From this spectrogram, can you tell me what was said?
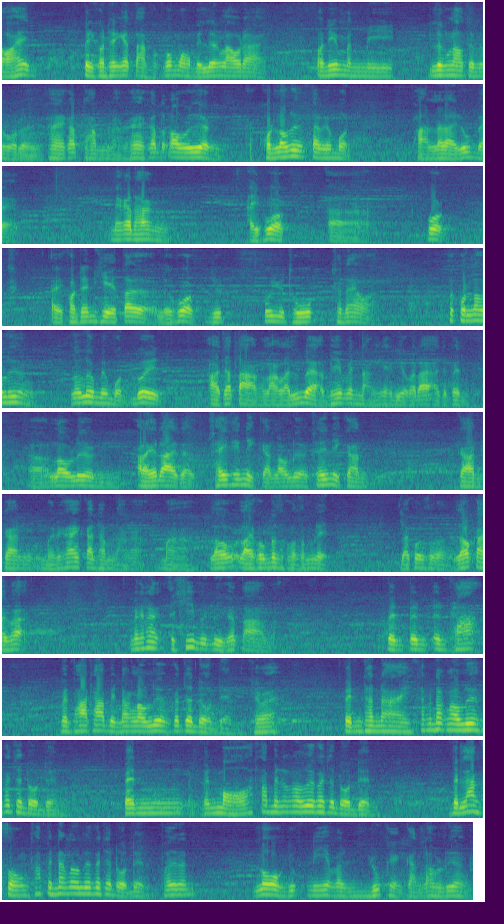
ต่อให้เป็นคอนเทนต์ก็ตามผมก็มองเป็นเรื่องเล่าได้ ตอนนี้มันมีเรื่องเล่าเต็มไปหมดเลย ใครก็ทำหนังใครก็เล่าเรื่อง คนเล่าเรื่องเต็มไปหมด ผ่านหลายๆรูปแบบ แม้กระทั่งไอ้พวกอ่อพวก ไอคอนเทนต์ครีเอเตอร์หรือพวกยูพวกยูทูบชาแนลอะทุกคนเล่าเรื่องเล่าเรื่องไปหมดด้วยอาจจะต่างหลากหลายรูปแบบไม่ใช่เป็นหนังอย่างเดียวก็ได้ อาจจะเป็นเล่าเรื่องอะไรก็ได้แต่ใช้เทคนิคการเล่าเรื่องใช้เทคนิคการการการเหมือนคล้ายๆการทำหนังอะมา แล้วหลายคนประสบความสำเร็จหลายคนประสบแล้วกลายว่าแม้กระทั่งอาชีพอื่นๆก็ตามอะเป็นเป็นเป็นพระเป็นพระถ้าเป็นนักเล่าเรื่องก็จะโดดเด่นใช่ไหมเป็นทนายถ้าเป็นนักเล่าเรื่องก็จะโดดเด่น เป็นเป็นหมอถ้าเป็นนักเล่าเรื่องก็จะโดดเด่น เป็นร่างทรง ถ้าเป็นนักเล่าเรื่องก็จะโดดเด่น เพราะฉะนั้นโลกยุคนี้มันยุคแห่งการเล่าเรื่อง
